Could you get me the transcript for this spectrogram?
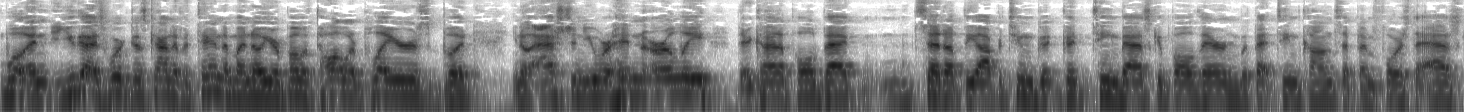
Well, and you guys worked as kind of a tandem. I know you're both taller players, but you know, Ashton, you were hitting early. They kind of pulled back, set up the opportune, good, good team basketball there. And with that team concept, I'm forced to ask.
